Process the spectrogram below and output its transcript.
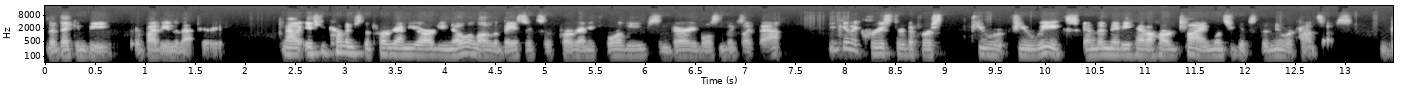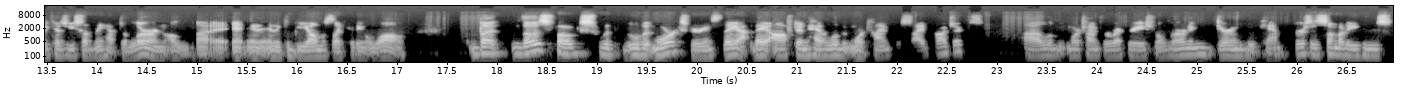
that they can be by the end of that period. Now, if you come into the program, you already know a lot of the basics of programming for loops and variables and things like that. going to cruise through the first few few weeks and then maybe have a hard time once you get to the newer concepts because you suddenly have to learn uh, and, and, it can be almost like hitting a wall. But those folks with a little bit more experience they they often have a little bit more time for side projects uh, a little bit more time for recreational learning during boot camp versus somebody who's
